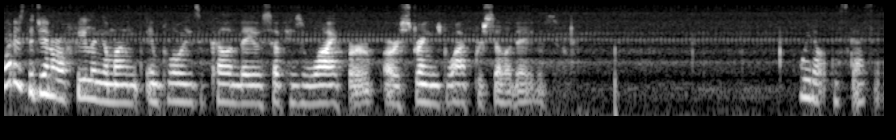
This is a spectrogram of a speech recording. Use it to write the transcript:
What is the general feeling among employees of Cullen Davis of his wife or, or estranged wife, Priscilla Davis? We don't discuss it.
